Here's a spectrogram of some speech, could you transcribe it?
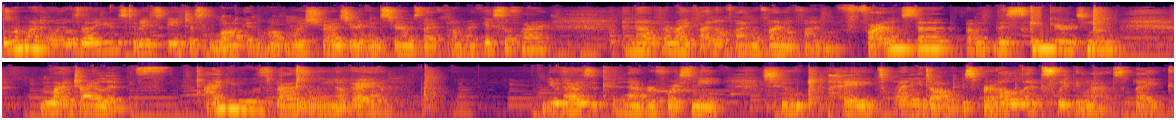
Those are my oils that I use to basically just lock in all the moisturizer and serums that I've put on my face so far. And now for my final, final, final, final, final step of this skincare routine my dry lips. I use Vaseline, okay? You guys could never force me to pay $20 for a lip sleeping mask. Like,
